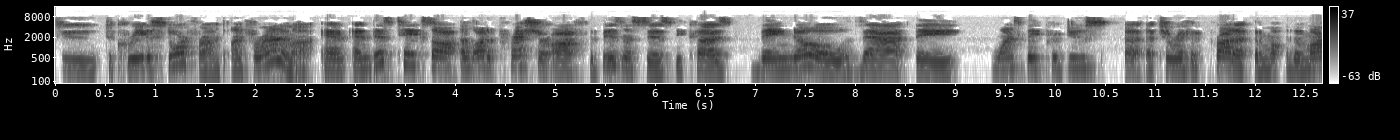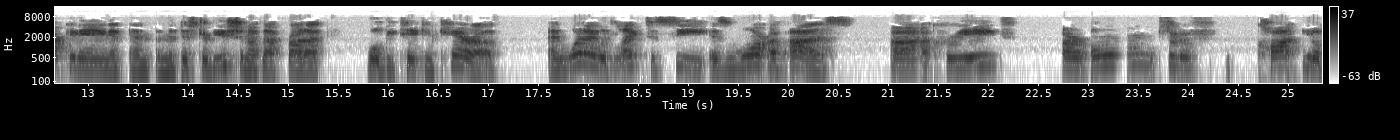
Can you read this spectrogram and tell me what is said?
to, to create a storefront on Foranima. And, and this takes off a lot of pressure off the businesses because they know that they, once they produce a, a terrific product, the, the marketing and, and, and the distribution of that product will be taken care of. And what I would like to see is more of us uh, create our own sort of you know,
